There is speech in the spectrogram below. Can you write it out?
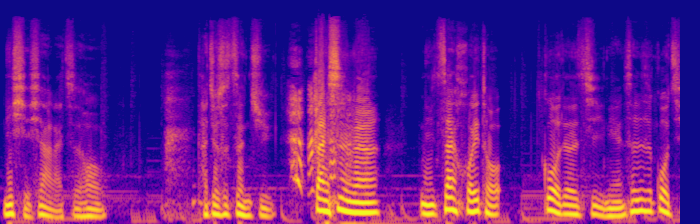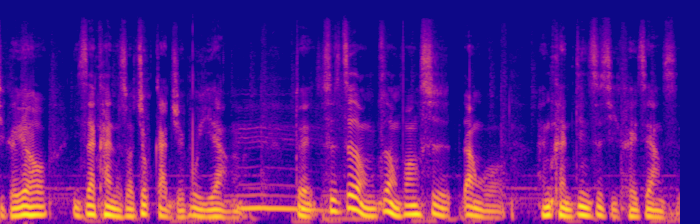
你写下来之后，它就是证据。但是呢，你再回头过了几年，甚至是过几个月后，你再看的时候，就感觉不一样了。嗯，对，是这种这种方式让我。很肯定自己可以这样子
